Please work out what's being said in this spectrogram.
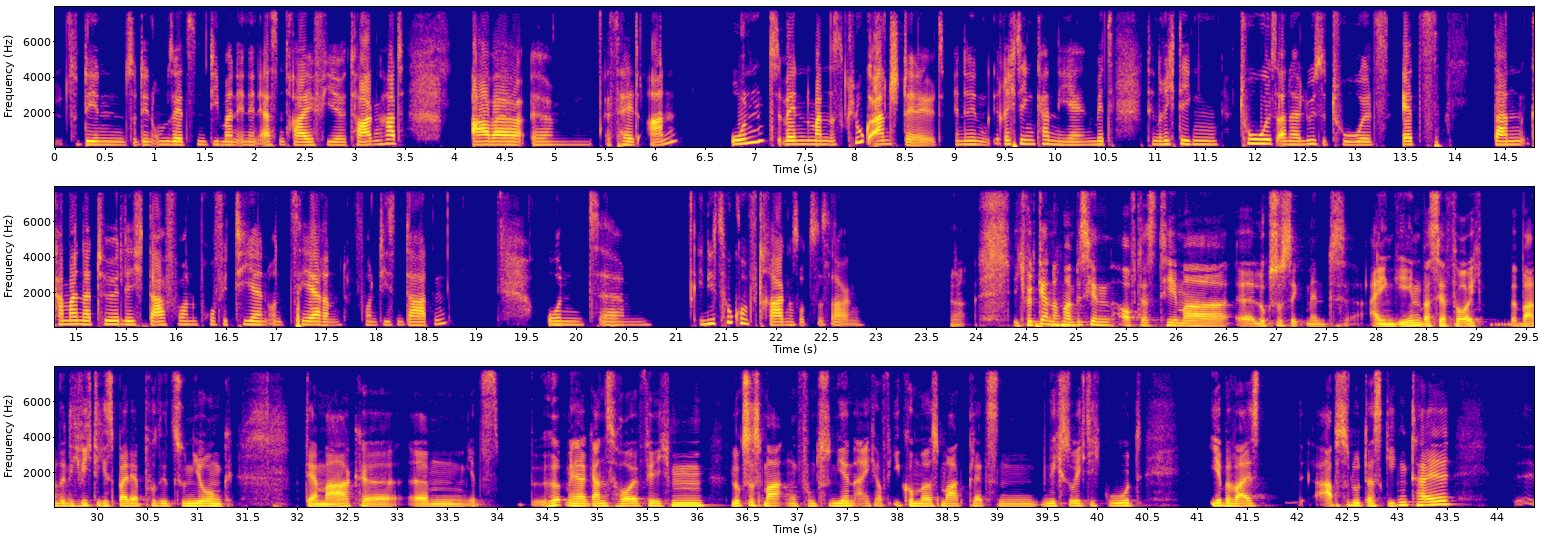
zu den, zu den Umsätzen, die man in den ersten drei, vier Tagen hat, aber ähm, es hält an. Und wenn man es klug anstellt, in den richtigen Kanälen, mit den richtigen Tools, Analyse-Tools, Ads, dann kann man natürlich davon profitieren und zehren von diesen Daten und ähm, in die Zukunft tragen sozusagen. Ja. Ich würde gerne noch mal ein bisschen auf das Thema äh, Luxussegment eingehen, was ja für euch wahnsinnig wichtig ist bei der Positionierung der Marke. Ähm, jetzt hört man ja ganz häufig, hm, Luxusmarken funktionieren eigentlich auf E-Commerce-Marktplätzen nicht so richtig gut. Ihr beweist absolut das Gegenteil.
